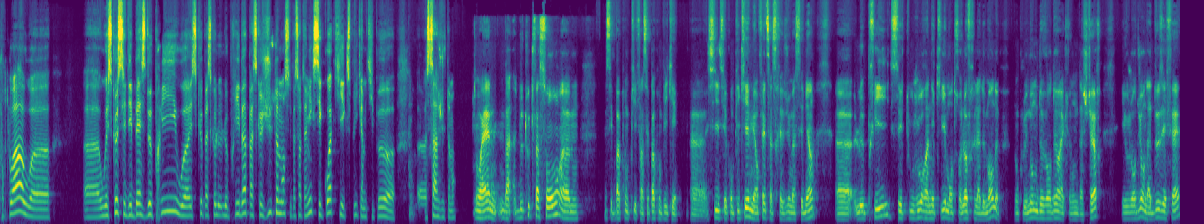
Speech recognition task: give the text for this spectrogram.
pour toi ou euh, ou est-ce que c'est des baisses de prix Ou euh, est-ce que parce que le, prix est bas, parce que justement c'est une passion thermique, c'est quoi qui explique un petit peu euh, ça justement? Ouais, bah, de toute façon, c'est pas pas compliqué. si c'est compliqué, mais en fait, ça se résume assez bien. le prix, c'est toujours un équilibre entre l'offre et la demande, donc le nombre de vendeurs avec le nombre d'acheteurs. Et aujourd'hui, on a deux effets.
